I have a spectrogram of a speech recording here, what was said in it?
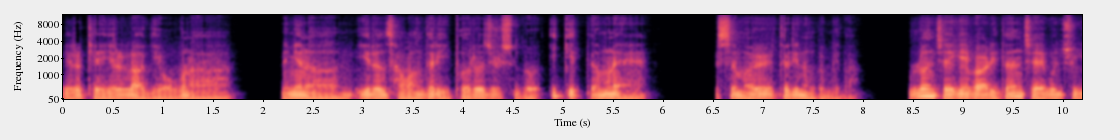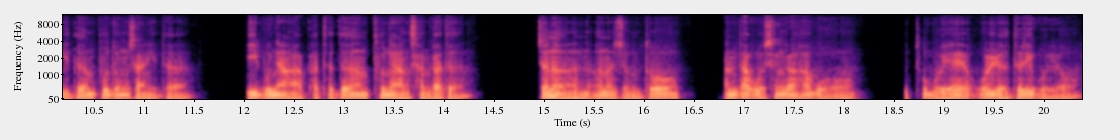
이렇게 연락이 오거나 아니면은 이런 상황들이 벌어질 수도 있기 때문에 말씀을 드리는 겁니다. 물론 재개발이든 재건축이든 부동산이든 이분양 아파트든 분양 상가든 저는 어느 정도 안다고 생각하고 유튜브에 올려드리고요.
